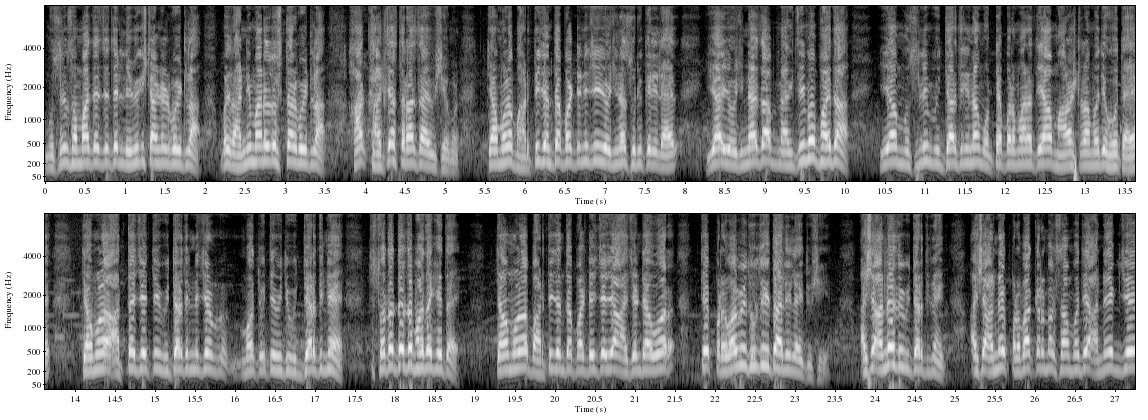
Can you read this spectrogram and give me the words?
मुस्लिम समाजाचे ते लिव्हिंग स्टँडर्ड बघितला म्हणजे राहणीमानाचा स्तर बघितला हा खालच्या स्तराचा आहे विषय म्हणून. त्यामुळं भारतीय जनता पार्टीने जी योजना सुरू केलेल्या आहेत या योजनेचा मॅक्झिमम फायदा या मुस्लिम विद्यार्थिनींना मोठ्या प्रमाणात या महाराष्ट्रामध्ये होत आहे. त्यामुळं आत्ता जे ते विद्यार्थिनी जे मत ते विद्यार्थिनी आहे ते स्वतः त्याचा फायदा घेत आहे. त्यामुळं भारतीय जनता पार्टीच्या या अजेंड्यावर ते प्रभावित होते इथं आलेले आहेत विषयी अशा अनेक विद्यार्थिनी आहेत. अशा अनेक प्रभाग क्रमांक सहामध्ये अनेक जे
